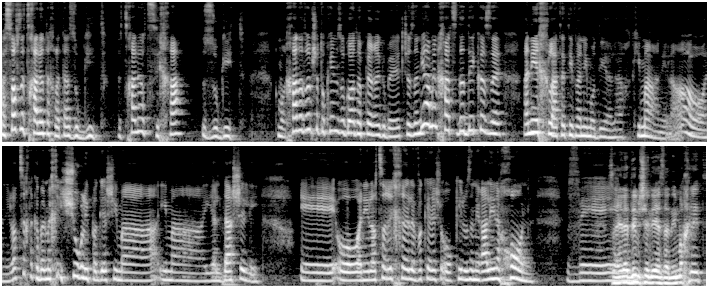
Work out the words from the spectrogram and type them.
בסוף זה צריכה להיות החלטה זוגית, זה צריכה להיות שיחה זוגית. כלומר, אחד הדברים שתוקעים זוגות בפרק ב', שזה נהיה מין חד צדדי כזה. אני החלטתי ואני מודיע לך, כי מה, אני לא, אני לא צריך לקבל ממך אישור להיפגש עם, ה, עם הילדה שלי, אה, או אני לא צריך לבקש, או כאילו זה נראה לי נכון. ו... זה הילדים שלי אז אני מחליט,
